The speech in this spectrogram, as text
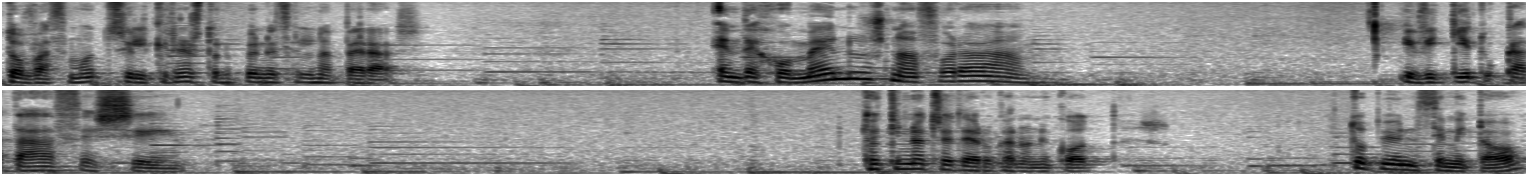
το βαθμό της ειλικρίνειας τον οποίο ήθελε να περάσει. Ενδεχομένως να αφορά η δική του κατάθεση το κοινό της ετεροκανονικότητας, το οποίο είναι θεμητό,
